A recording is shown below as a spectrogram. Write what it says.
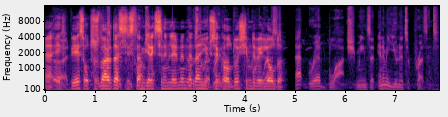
Yani. FPS 30'larda sistem gereksinimlerinin neden yüksek olduğu şimdi belli oldu. That red blotch means that enemy units are present.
